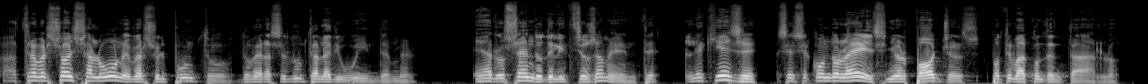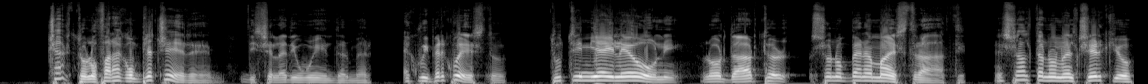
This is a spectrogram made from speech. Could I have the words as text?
attraversò il salone verso il punto dove era seduta Lady Windermere e arrossendo deliziosamente le chiese se secondo lei il signor Podgers poteva accontentarlo. Certo, lo farà con piacere, disse Lady Windermere. È qui per questo. Tutti i miei leoni, Lord Arthur sono ben ammaestrati e saltano nel cerchio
